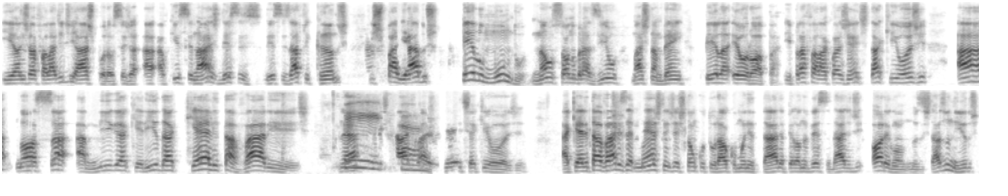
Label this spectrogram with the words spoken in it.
e a gente vai falar de diáspora, ou seja, aqui sinais desses, desses africanos espalhados pelo mundo, não só no Brasil, mas também pela Europa. E para falar com a gente, está aqui hoje a nossa amiga querida Kelly Tavares. Né? Está com a gente aqui hoje. A Kelly Tavares é mestre em gestão cultural comunitária pela Universidade de Oregon, nos Estados Unidos,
